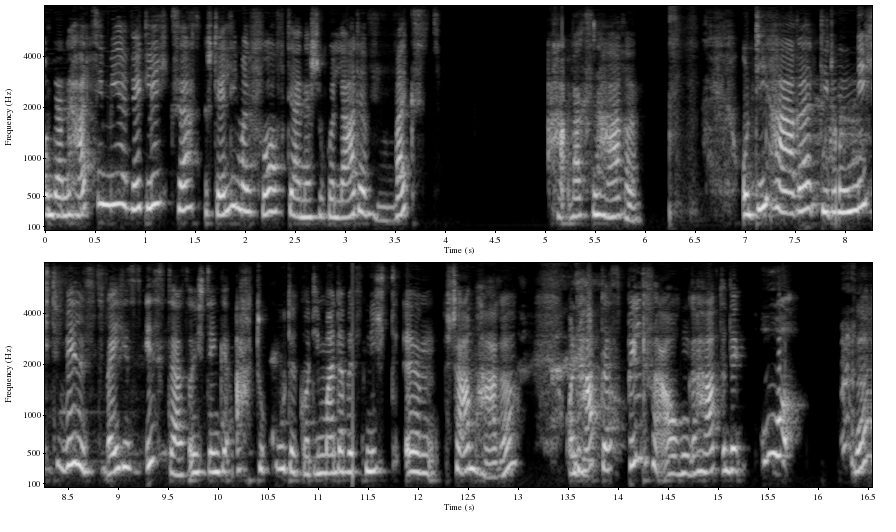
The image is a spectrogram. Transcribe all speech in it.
Und dann hat sie mir wirklich gesagt, stell dir mal vor, auf deiner Schokolade wächst, ha wachsen Haare. Und die Haare, die du nicht willst, welches ist das? Und ich denke, ach du guter Gott, die meint aber jetzt nicht ähm, Schamhaare. Und habe das Bild vor Augen gehabt und denke, uh, ne?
